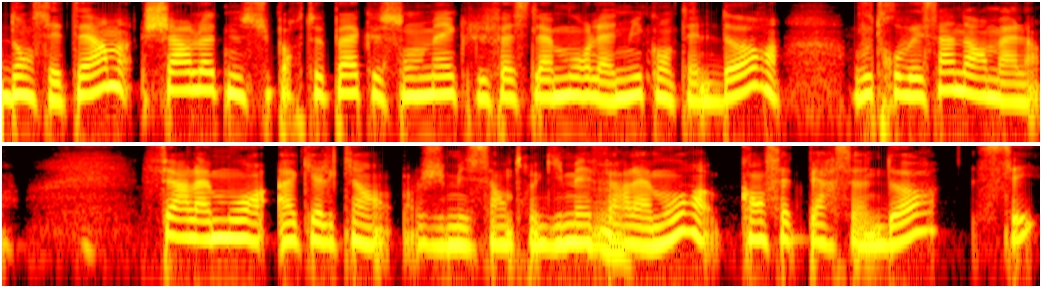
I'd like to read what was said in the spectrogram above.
dans ces termes, Charlotte ne supporte pas que son mec lui fasse l'amour la nuit quand elle dort. Vous trouvez ça normal? Faire l'amour à quelqu'un, je mets ça entre guillemets, faire l'amour, quand cette personne dort, c'est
